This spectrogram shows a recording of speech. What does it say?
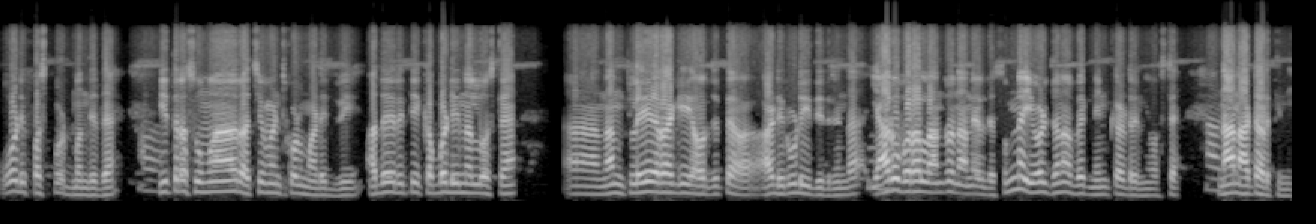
ಓಡಿ ಫಸ್ಟ್ ಪೋರ್ಟ್ ಬಂದಿದ್ದೆ. ಈ ತರ ಸುಮಾರು ಅಚೀವ್ಮೆಂಟ್ಸ್ಗಳು ಮಾಡಿದ್ವಿ. ಅದೇ ರೀತಿ ಕಬಡ್ಡಿನಲ್ಲೂ ಅಷ್ಟೇ ನಾನು ಪ್ಲೇಯರ್ ಆಗಿ ಅವ್ರ ಜೊತೆ ಆಡಿ ರೂಢಿ ಇದ್ದಿದ್ರಿಂದ ಯಾರು ಬರಲ್ಲ ಅಂದ್ರೆ ನಾನು ಹೇಳ್ದೆ ಸುಮ್ನೆ ಏಳು ಜನ ಬೇಕು ನಿನ್ಕಡ್ರಿ ನೀವು ಅಷ್ಟೇ. ನಾನು ಆಟ ಆಡ್ತೀನಿ.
